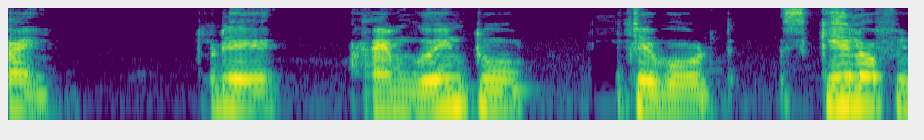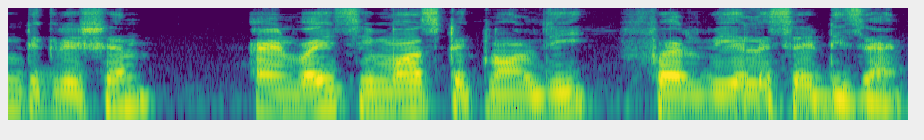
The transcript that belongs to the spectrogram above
Hi, today I am going to teach about scale of integration and why CMOS technology for VLSI design.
